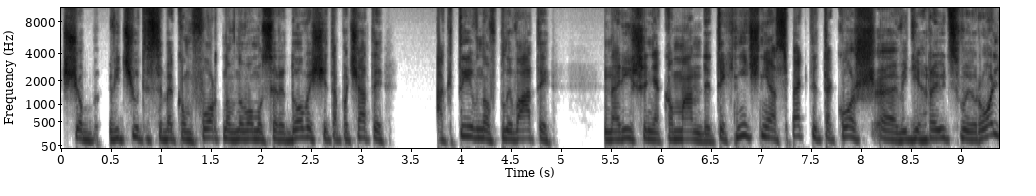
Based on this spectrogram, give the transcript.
щоб відчути себе комфортно в новому середовищі та почати активно впливати на рішення команди. Технічні аспекти також е, відіграють свою роль.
